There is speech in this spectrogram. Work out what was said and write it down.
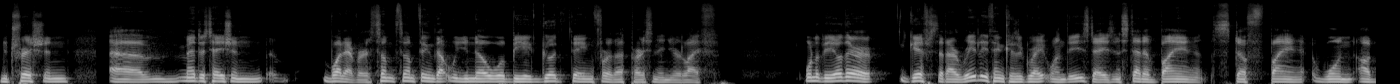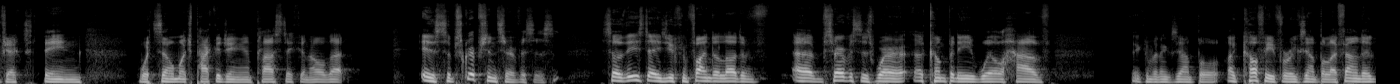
nutrition, uh, meditation, whatever, some something that you know will be a good thing for that person in your life. One of the other gifts that I really think is a great one these days, instead of buying stuff, buying one object thing with so much packaging and plastic and all that, is subscription services. So these days you can find a lot of uh, services where a company will have think of an example. A coffee, for example. I found a,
